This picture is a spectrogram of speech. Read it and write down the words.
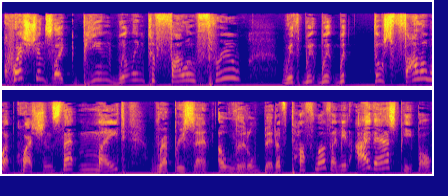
questions like being willing to follow through with, with, with, with those follow up questions that might represent a little bit of tough love. I mean, I've asked people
